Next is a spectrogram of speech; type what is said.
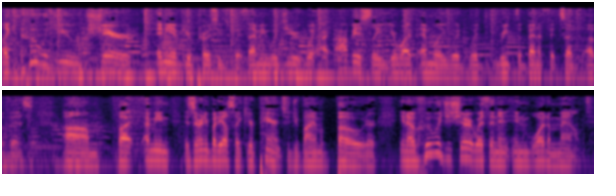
like who would you share any of your proceeds with? I mean, would you? Would, obviously, your wife Emily would would reap the benefits of of this. Um, but I mean, is there anybody else like your parents? Would you buy them a boat, or you know, who would you share it with, and in, in what amount?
